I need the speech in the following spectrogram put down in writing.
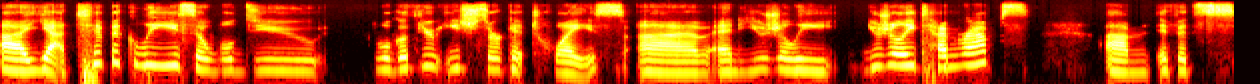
Uh, yeah, typically, so we'll do we'll go through each circuit twice, um, and usually usually ten reps. Um, if it's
